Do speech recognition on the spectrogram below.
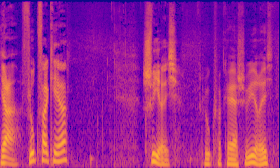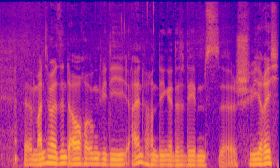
Ja, Flugverkehr, schwierig. Flugverkehr schwierig. Äh, manchmal sind auch irgendwie die einfachen Dinge des Lebens äh, schwierig.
